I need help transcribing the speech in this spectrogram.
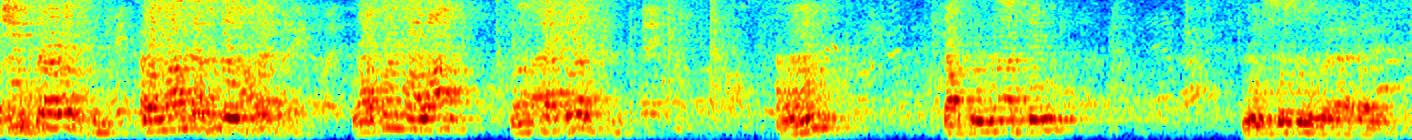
Registrou-se, tomando as fitas. Lá vamos lá, nós temos. Está tudo assim. Isso tudo, né,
